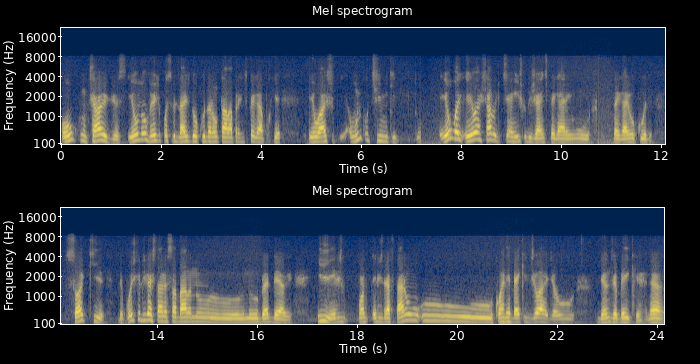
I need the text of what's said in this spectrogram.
ou com Chargers, eu não vejo possibilidade do Okuda não estar tá lá para a gente pegar, porque eu acho que o único time que. Eu, eu achava que tinha risco dos Giants pegarem o, pegarem o Kuda. Só que depois que eles gastaram essa bala no, no Bradbury e eles, eles draftaram o cornerback de Georgia, o DeAndre Baker, né?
